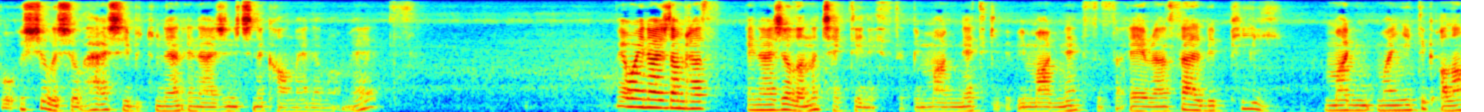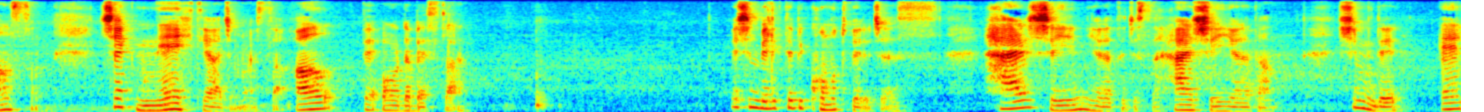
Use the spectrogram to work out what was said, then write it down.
Bu ışıl ışıl her şeyi bütünleyen enerjinin içinde kalmaya devam et. Ve o enerjiden biraz enerji alanına çektiğini hisset. Bir magnet gibi. Bir magnetsin sen. Evrensel bir pil. Mag- manyetik alansın. Çek neye ihtiyacın varsa. Al ve orada beslen. Ve şimdi birlikte bir komut vereceğiz. Her şeyin yaratıcısı, her şeyi yaradan. Şimdi en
